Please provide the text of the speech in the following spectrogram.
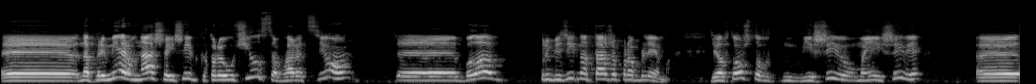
Э, например, в нашей Ишиве, в которой учился, в Гарацион, э, была приблизительно та же проблема. Дело в том, что в Ешиве, в моей Ешиве, э,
